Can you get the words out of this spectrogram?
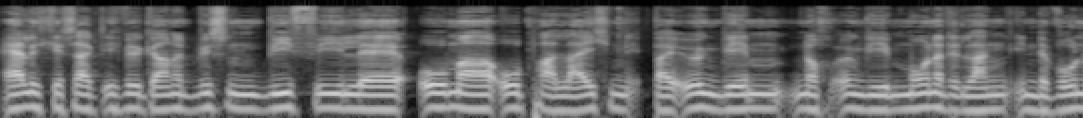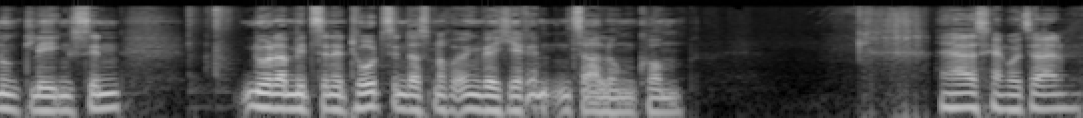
ehrlich gesagt, ich will gar nicht wissen, wie viele Oma, Opa Leichen bei irgendwem noch irgendwie monatelang in der Wohnung gelegen sind, nur damit sie nicht tot sind, dass noch irgendwelche Rentenzahlungen kommen. Ja, das kann gut sein.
